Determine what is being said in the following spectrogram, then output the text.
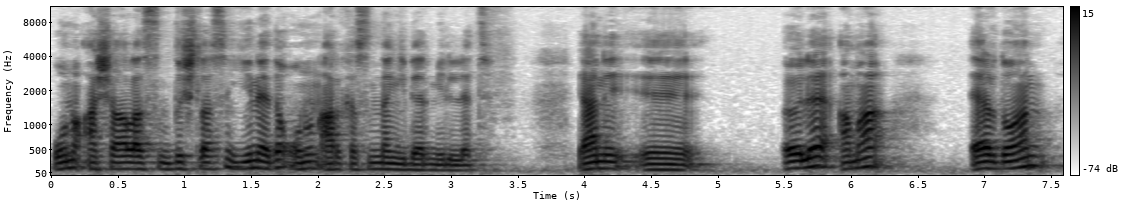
onu aşağılasın, dışlasın. Yine de onun arkasından gider millet. Yani e, öyle ama Erdoğan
